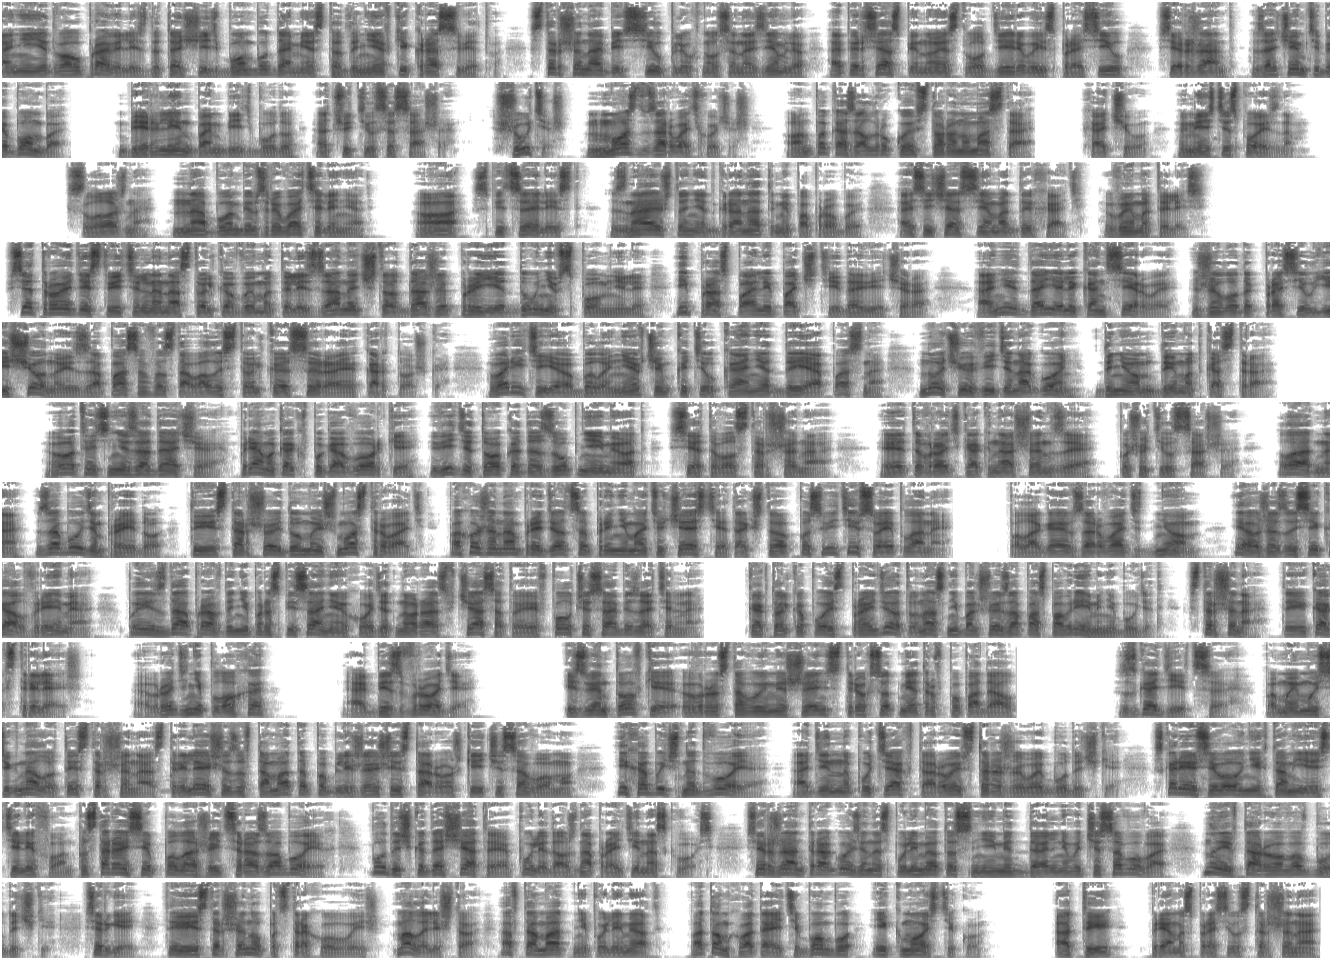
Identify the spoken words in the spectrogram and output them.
Они едва управились дотащить бомбу до места дневки к рассвету. Старшина без сил плюхнулся на землю, оперся спиной о ствол дерева и спросил, «Сержант, зачем тебе бомба?» «Берлин бомбить буду», – отшутился Саша. «Шутишь? Мост взорвать хочешь?» Он показал рукой в сторону моста. «Хочу, вместе с поездом». «Сложно. На бомбе взрывателя нет». «О, специалист. Знаю, что нет, гранатами попробую. А сейчас всем отдыхать. Вымотались». Все трое действительно настолько вымотались за ночь, что даже про еду не вспомнили и проспали почти до вечера. Они доели консервы, желудок просил еще, но из запасов оставалась только сырая картошка. Варить ее было не в чем, котелка нет, да и опасно. Ночью виден огонь, днем дым от костра. «Вот ведь незадача, прямо как в поговорке, видит око да зуб не имет», — сетовал старшина. «Это вроде как наш НЗ», — пошутил Саша. «Ладно, забудем про еду. Ты, старшой, думаешь мост рвать? Похоже, нам придется принимать участие, так что посвяти в свои планы. Полагаю, взорвать днем. Я уже засекал время. Поезда, правда, не по расписанию ходят, но раз в час, а то и в полчаса обязательно. Как только поезд пройдет, у нас небольшой запас по времени будет. Старшина, ты как стреляешь? Вроде неплохо. А без вроде. Из винтовки в ростовую мишень с 300 метров попадал. Сгодится. По моему сигналу ты, старшина, стреляешь из автомата по ближайшей сторожке и часовому. Их обычно двое. Один на путях, второй в сторожевой будочке. Скорее всего, у них там есть телефон. Постарайся положить сразу обоих. Будочка дощатая, пуля должна пройти насквозь. Сержант Рогозин из пулемета снимет дальнего часового, ну и второго в будочке. Сергей, ты и старшину подстраховываешь. Мало ли что, автомат не пулемет. Потом хватаете бомбу и к мостику. А ты? Прямо спросил старшина.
